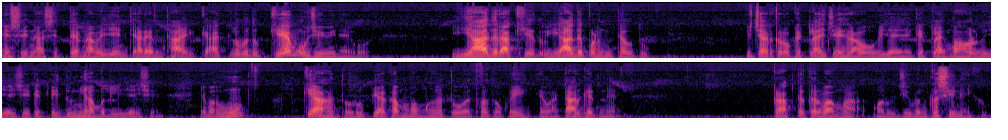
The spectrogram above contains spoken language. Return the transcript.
એંસીના સિત્તેરના વહી જઈએ ને ત્યારે એમ થાય કે આટલું બધું કેમ હું જીવીને આવ્યો? યાદ રાખીએ તો યાદ પણ નથી આવતું. વિચાર કરો કેટલાય ચહેરાઓ હોઈ જાય છે, કેટલાય માહોલ હોઈ જાય છે, કેટલી દુનિયા બદલી જાય છે. એમાં હું ક્યાં હતો? રૂપિયા કામવામાં હતો અથવા તો કંઈ એવા ટાર્ગેટને પ્રાપ્ત કરવામાં મારું જીવન ઘસી નાખ્યું,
